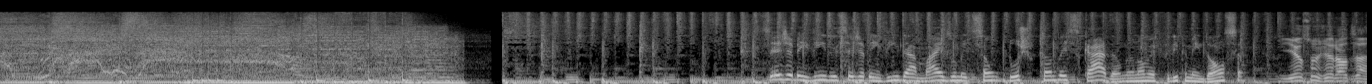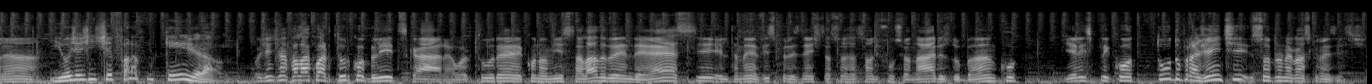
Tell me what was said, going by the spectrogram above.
Seja bem-vindo e seja bem-vinda a mais uma edição do Chutando a Escada. O meu nome é Felipe Mendonça. E eu sou o Geraldo Zaran. E hoje a gente vai falar com quem, Geraldo? Hoje a gente vai falar com o Arthur Koblitz, cara. O Arthur é economista lá do BNDES, ele também é vice-presidente da Associação de Funcionários do Banco. E ele explicou tudo pra gente sobre um negócio que não existe.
